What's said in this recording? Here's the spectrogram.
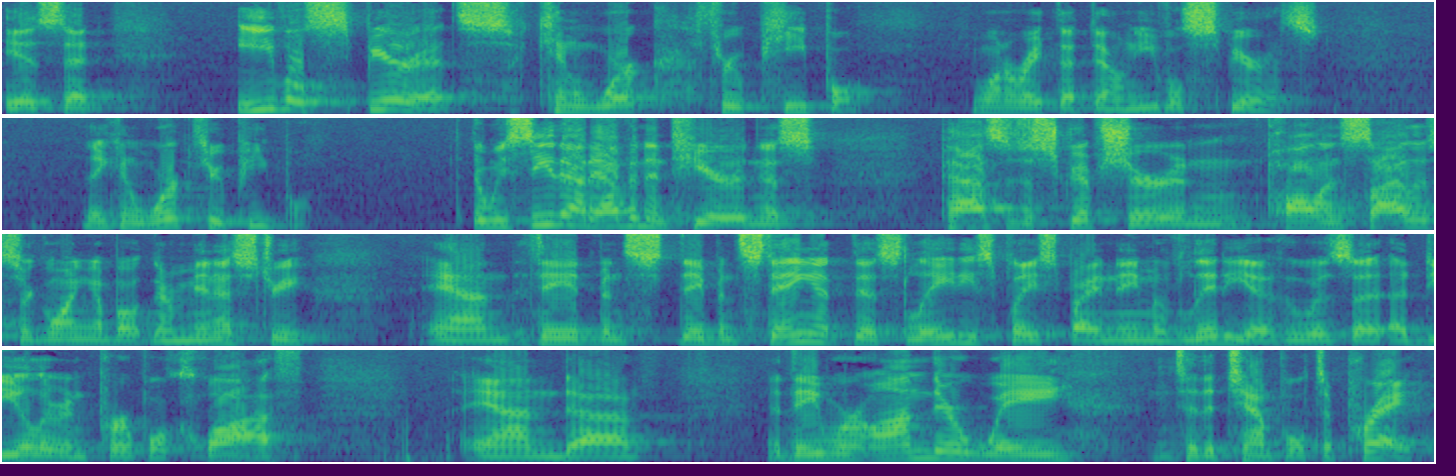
is that Evil spirits can work through people. You want to write that down evil spirits. They can work through people. And we see that evident here in this passage of Scripture. And Paul and Silas are going about their ministry. And they had been, they'd been staying at this lady's place by the name of Lydia, who was a, a dealer in purple cloth. And uh, they were on their way to the temple to pray.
